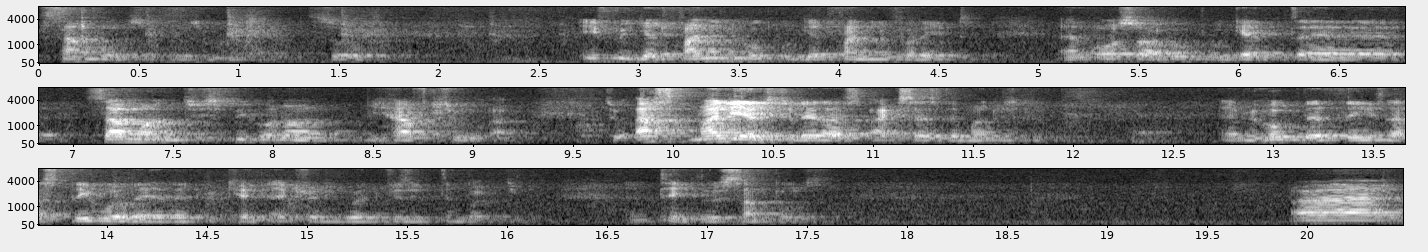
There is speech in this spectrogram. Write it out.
samples of those manuscripts. So if we get funding, I hope we'll get funding for it. And also I hope we'll get uh, someone to speak on our behalf to, uh, to ask Malians to let us access the manuscripts. And we hope that things are stable there, that we can actually go and visit Timbuktu and take those samples. Uh,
